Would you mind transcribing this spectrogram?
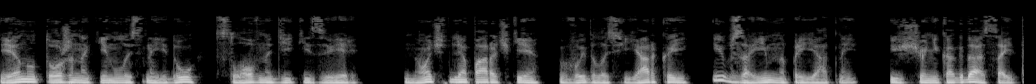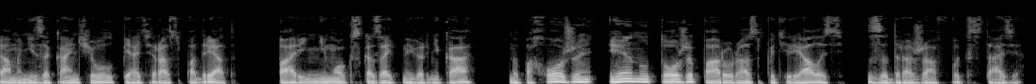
Эну тоже накинулась на еду, словно дикий зверь. Ночь для парочки выдалась яркой и взаимно приятной. Еще никогда Сайтама не заканчивал пять раз подряд. Парень не мог сказать наверняка, но, похоже, Эну тоже пару раз потерялась, задрожав в экстазе.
